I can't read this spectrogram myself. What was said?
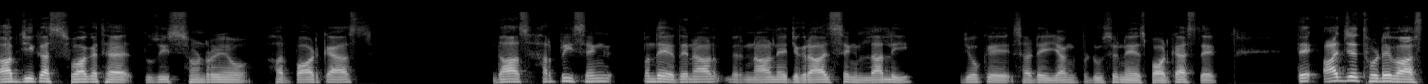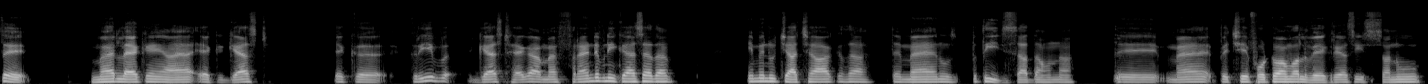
ਆਪ ਜੀ ਦਾ ਸਵਾਗਤ ਹੈ। ਤੁਸੀਂ ਸੁਣ ਰਹੇ ਹੋ ਹਰ ਪੋਡਕਾਸਟ ਦਾਸ ਹਰਪ੍ਰੀਤ ਸਿੰਘ ਪੰਧੇਰ ਦੇ ਨਾਲ ਮੇਰੇ ਨਾਲ ਨੇ ਜਗਰਾਜ ਸਿੰਘ ਲਾਲੀ, ਜੋ ਕਿ ਸਾਡੇ ਯੰਗ ਪ੍ਰੋਡਿਊਸਰ ਨੇ ਇਸ ਪੋਡਕਾਸਟ ਤੇ। ਤੇ ਅੱਜ ਤੁਹਾਡੇ ਵਾਸਤੇ ਮੈਂ ਲੈ ਕੇ ਆਇਆ ਇੱਕ ਗੈਸਟ ਇੱਕ ਕਰੀਬ ਗੈਸਟ ਹੈਗਾ। ਮੈਂ ਫਰੈਂਡ ਵੀ ਨਹੀਂ ਕਹਿ ਸਕਦਾ। ਇਹ ਮੈਨੂੰ ਚਾਚਾ ਆਖਦਾ ਤੇ ਮੈਂ ਇਹਨੂੰ ਭਤੀਜ ਸਾਦਾ ਹੁੰਨਾ ਤੇ ਮੈਂ ਪਿੱਛੇ ਫੋਟੋਆਂ ਵੱਲ ਵੇਖ ਰਿਹਾ ਸੀ ਸਾਨੂੰ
